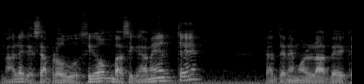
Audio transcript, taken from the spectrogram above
¿Vale? Que sea producción, básicamente. Ya tenemos la APK,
